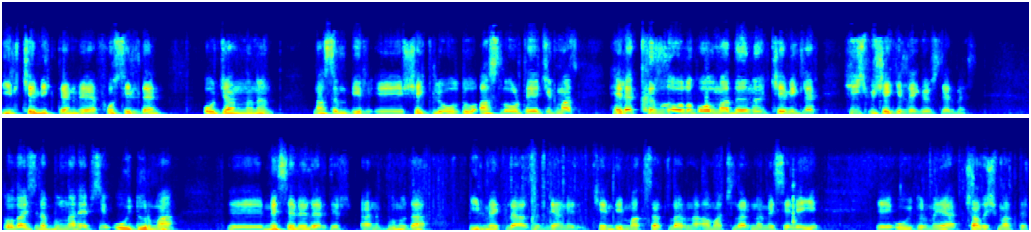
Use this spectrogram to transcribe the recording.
bir kemikten veya fosilden o canlının nasıl bir e, şekli olduğu aslı ortaya çıkmaz. Hele kıllı olup olmadığını kemikler hiçbir şekilde göstermez. Dolayısıyla bunlar hepsi uydurma e, meselelerdir. Yani bunu da bilmek lazım. Yani kendi maksatlarına, amaçlarına meseleyi e, uydurmaya çalışmaktır.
